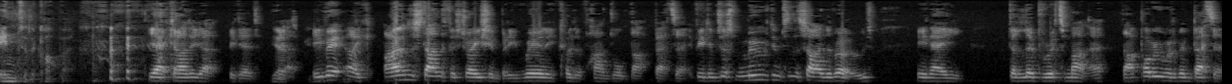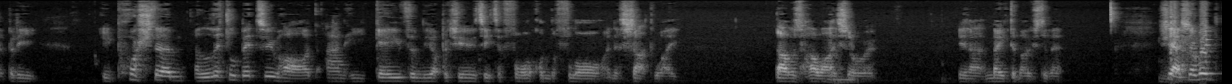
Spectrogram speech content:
into the copper. Yeah, kind of. Yeah, he did. Yeah. Yeah, he re- like I understand the frustration, but he really could have handled that better. If he'd have just moved him to the side of the road in a deliberate manner, that probably would have been better. But he he pushed them a little bit too hard, and he gave them the opportunity to fall on the floor in a sad way. That was how I mm. saw it. You know, make the most of it. So, yeah. So with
